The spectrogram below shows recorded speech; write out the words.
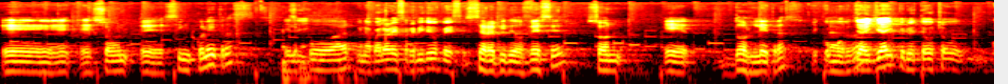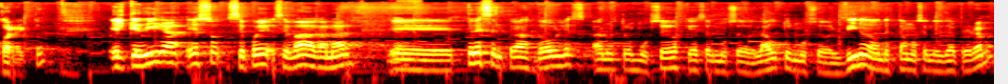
Eh, eh, son eh, cinco letras. Que les Sí. puedo dar. Una palabra que se repite dos veces. Se repite dos veces. Son eh, dos letras. Es como verdad. yay yay, pero este otro. Correcto. El que diga eso se, puede, se va a ganar eh, tres entradas dobles a nuestros museos, que es el Museo del Auto y el Museo del Vino, donde estamos haciendo el programa.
